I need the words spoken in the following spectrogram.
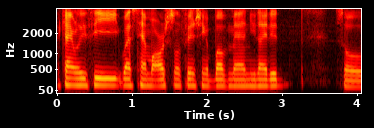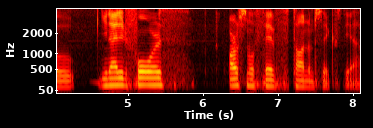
I can't really see West Ham or Arsenal finishing above Man United. So United fourth, Arsenal fifth, Tottenham sixth. Yeah,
